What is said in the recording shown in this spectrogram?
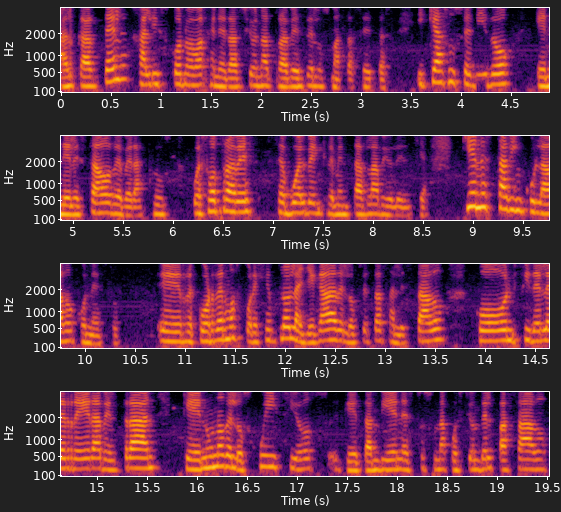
Al cartel Jalisco Nueva Generación a través de los matacetas. ¿Y qué ha sucedido en el estado de Veracruz? Pues otra vez se vuelve a incrementar la violencia. ¿Quién está vinculado con esto? Eh, recordemos, por ejemplo, la llegada de los Zetas al Estado con Fidel Herrera Beltrán, que en uno de los juicios, que también esto es una cuestión del pasado,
